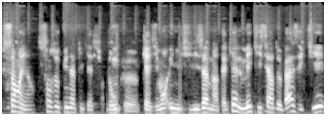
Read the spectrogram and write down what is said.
sans rien, sans aucune application. Donc euh, quasiment inutilisable un tel quel, mais qui sert de base et qui est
